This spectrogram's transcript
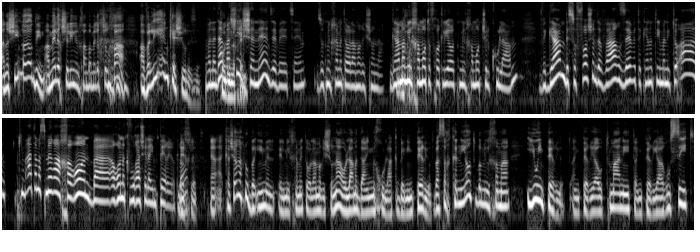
אנשים לא יודעים, המלך שלי נלחם במלך שלך, אבל לי אין קשר לזה. אבל נדב, מה שישנה את זה בעצם, זאת מלחמת העולם הראשונה. גם נכון. המלחמות הופכות להיות מלחמות של כולם, וגם בסופו של דבר, זה, ותקן אותי אם אני טועה, כמעט המסמר האחרון בארון הקבורה של האימפריות, לא? בהחלט. כאשר אנחנו באים אל, אל מלחמת העולם הראשונה, העולם עדיין מחולק בין אימפריות, והשחקניות במלחמה יהיו אימפריות. האימפריה העות'מאנית, האימפריה הרוסית,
